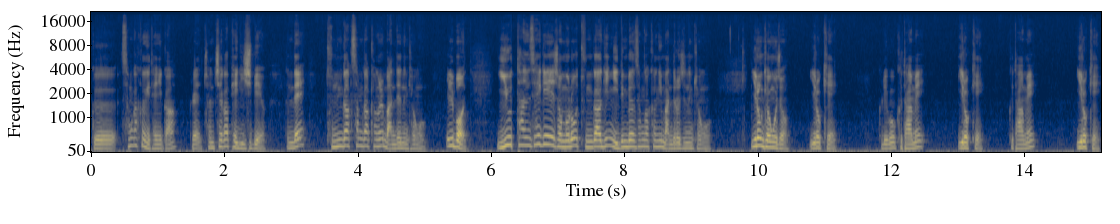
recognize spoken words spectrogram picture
그 삼각형이 되니까 그래 전체가 120이에요. 근데 둔각 삼각형을 만드는 경우 1번 이웃한 3개의 점으로 둔각인 이등변 삼각형이 만들어지는 경우. 이런 경우죠. 이렇게. 그리고 그 다음에 이렇게. 그 다음에 이렇게.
